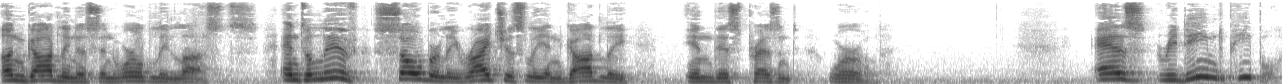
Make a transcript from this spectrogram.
ungodliness and worldly lusts and to live soberly, righteously, and godly in this present world. As redeemed people,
